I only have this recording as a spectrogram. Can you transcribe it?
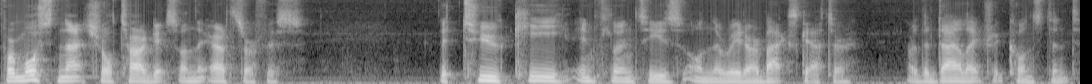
For most natural targets on the Earth's surface, the two key influences on the radar backscatter are the dielectric constant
